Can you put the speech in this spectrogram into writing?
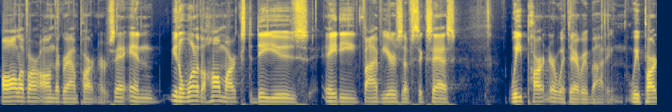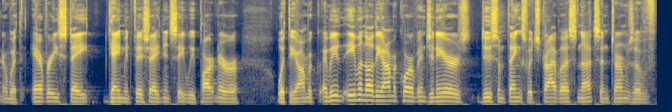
all of our on the ground partners, and, and you know, one of the hallmarks to DU's 85 years of success we partner with everybody. We partner with every state game and fish agency. We partner with the Army. I mean, even though the Army Corps of Engineers do some things which drive us nuts in terms of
